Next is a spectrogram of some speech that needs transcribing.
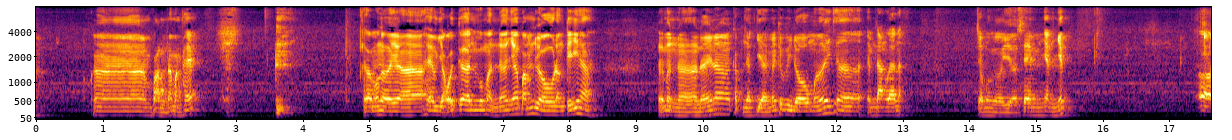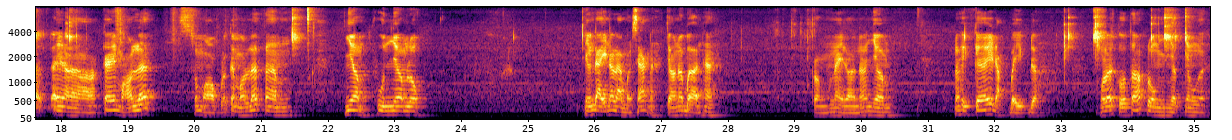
Ờ, vành nó bằng thép. Rồi mọi người uh, theo dõi kênh của mình uh, nhớ bấm vô đăng ký ha. Để mình để nó cập nhật về mấy cái video mới cho em đăng lên á. Cho mọi người xem nhanh nhất rồi đây là cái mỏ led số 1 là cái mỏ led um, nhôm full nhôm luôn. Những đây nó làm bằng sắt nè cho nó bền ha. Còn cái này là nó nhôm. Nó thiết kế đặc biệt được. Mỏ led của top luôn nhật nha mọi người.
